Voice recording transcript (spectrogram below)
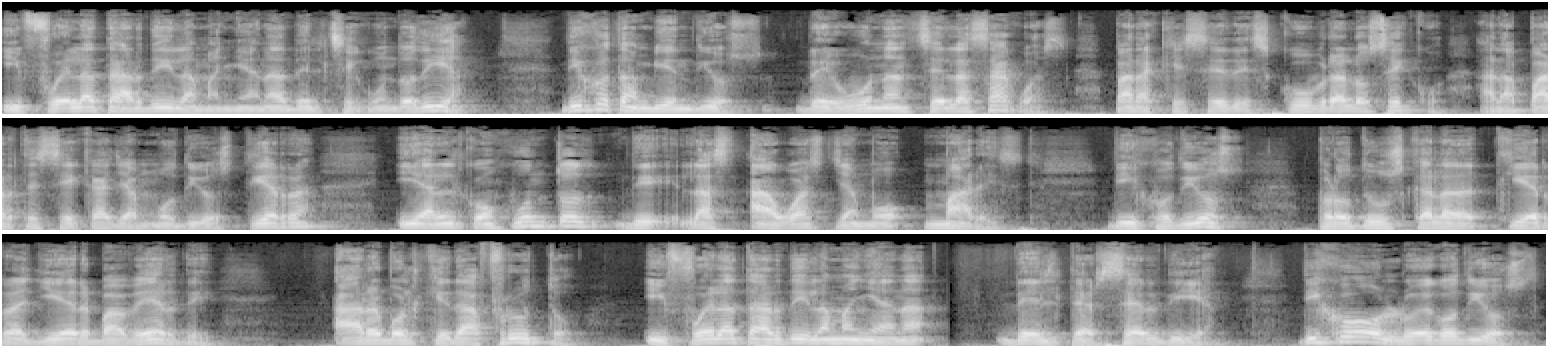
y fue la tarde y la mañana del segundo día. Dijo también Dios, reúnanse las aguas, para que se descubra lo seco. A la parte seca llamó Dios tierra, y al conjunto de las aguas llamó mares. Dijo Dios, produzca la tierra hierba verde, árbol que da fruto. Y fue la tarde y la mañana del tercer día. Dijo luego Dios,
